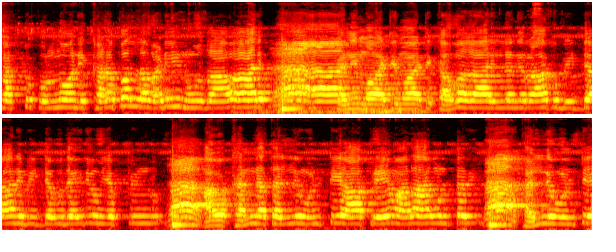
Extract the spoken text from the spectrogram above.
కట్టుకున్నోని కడపల్ల వడి నువ్వు రావాలి కానీ మాటి మాటి కవ్వగారిల్లని రాకు బిడ్డ అని బిడ్డకు ధైర్యం చెప్పిండు. ఆ. కన్న తల్లి ఉంటే ఆ ప్రేమ అలా ఉంటది. తల్లి ఉంటే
